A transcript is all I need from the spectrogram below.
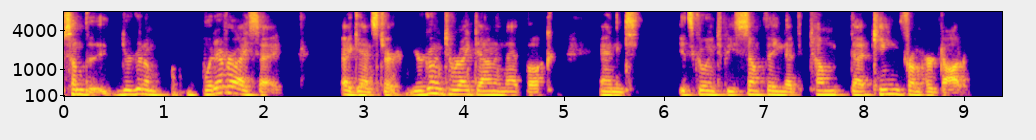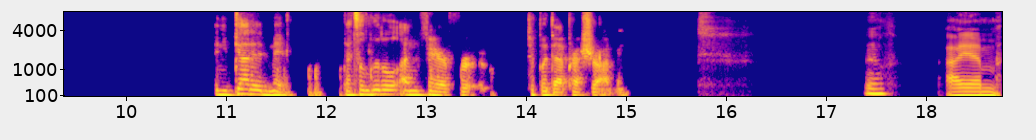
something. You're gonna whatever I say against her. You're going to write down in that book, and it's going to be something that come that came from her daughter. And you've got to admit, that's a little unfair for to put that pressure on me. Well, I am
